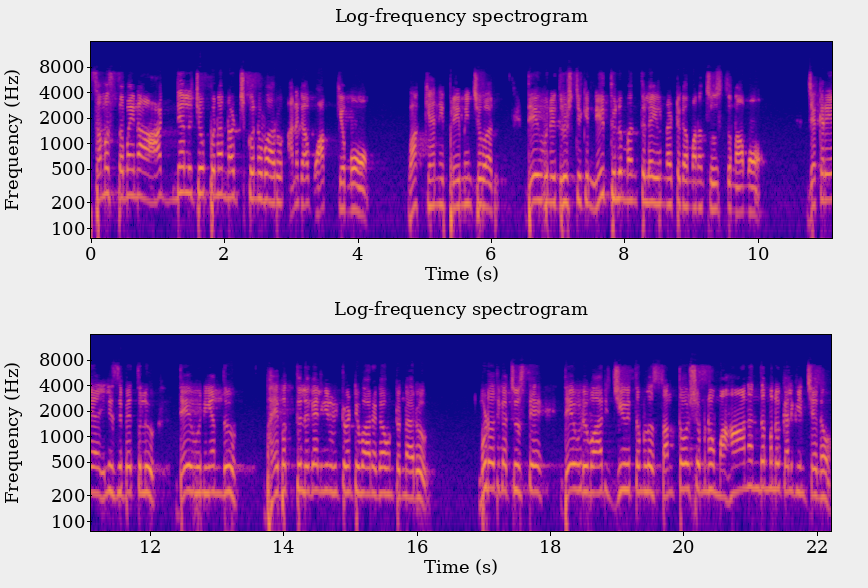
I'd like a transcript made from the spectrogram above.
సమస్తమైన ఆజ్ఞల చొప్పున నడుచుకున్నవారు అనగా వాక్యము. వాక్యాన్ని ప్రేమించేవారు. దేవుని దృష్టికి నీతులు మంతులై ఉన్నట్టుగా మనం చూస్తున్నాము. జకరియా ఎలిజబెత్తులు దేవుని యందు భయభక్తులు కలిగినటువంటి వారుగా ఉంటున్నారు. మూడవదిగా చూస్తే దేవుడు వారి జీవితంలో సంతోషమును మహానందమును కలిగించెను.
